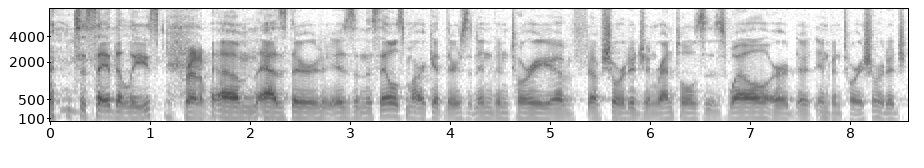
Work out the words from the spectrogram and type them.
to say the least. Incredible. Um, as there is in the sales market, there's an inventory of, of shortage in rentals as well, or uh, inventory shortage,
